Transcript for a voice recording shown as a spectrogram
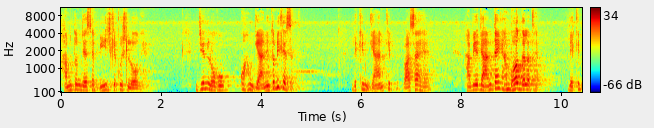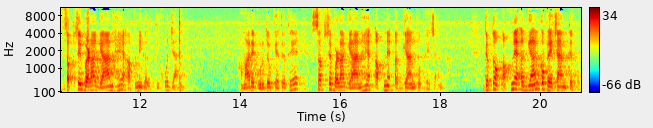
हम तुम जैसे बीज के कुछ लोग हैं, जिन लोगों को हम ज्ञानी तो नहीं कह सकते। लेकिन ज्ञान की पिपासा है। हम ये जानते हैं कि हम बहुत गलत हैं, लेकिन सबसे बड़ा ज्ञान है अपनी गलती को जानना। हमारे गुरुदेव कहते थे, सबसे बड़ा ज्ञान है अपने अज्ञान को पहचानना। जब तुम तो अपने अज्ञान को पहचानते हो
